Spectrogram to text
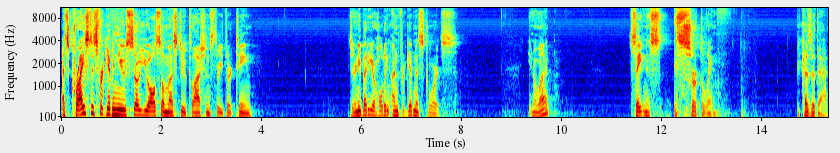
As Christ has forgiven you, so you also must do, Colossians 3:13. Is there anybody you're holding unforgiveness towards? You know what? Satan is, is circling because of that.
